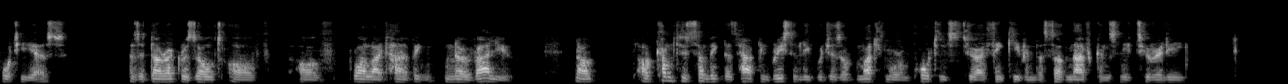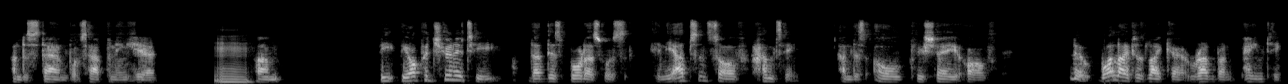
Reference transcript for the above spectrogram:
40 years as a direct result of, of wildlife having no value. Now, I'll come to something that's happened recently, which is of much more importance to, I think, even the Southern Africans need to really understand what's happening here. mm, Um, the, the opportunity that this brought us was in the absence of hunting and this old cliche of, you know, wildlife is like a Rembrandt painting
